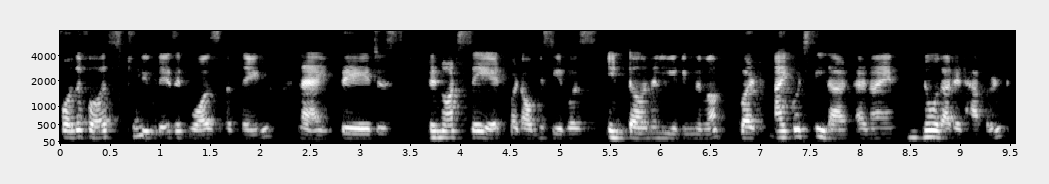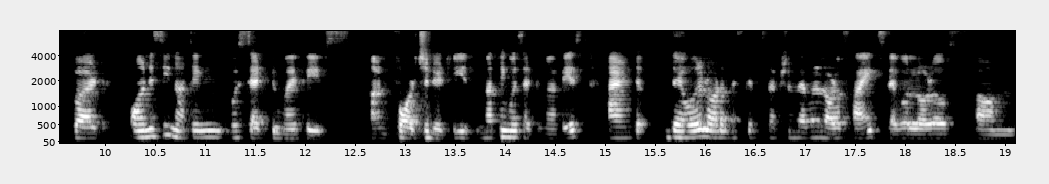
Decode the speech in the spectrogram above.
For the first few days, it was a thing. Like they just did not say it, but obviously it was internally eating them up. But I could see that, and I know that it happened. But honestly, nothing was said to my face unfortunately. Nothing was said to my face. And there were a lot of misconceptions, there were a lot of fights, there were a lot of um,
